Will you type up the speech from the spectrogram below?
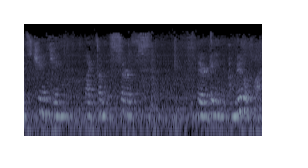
it's changing, like from the serfs, they're getting a middle class.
